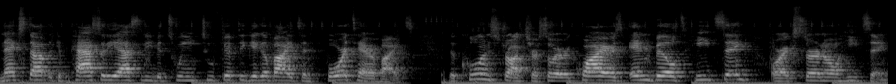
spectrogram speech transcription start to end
Next up, the capacity has to be between 250 gigabytes and 4 terabytes. The cooling structure, so it requires inbuilt heatsink or external heatsink.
